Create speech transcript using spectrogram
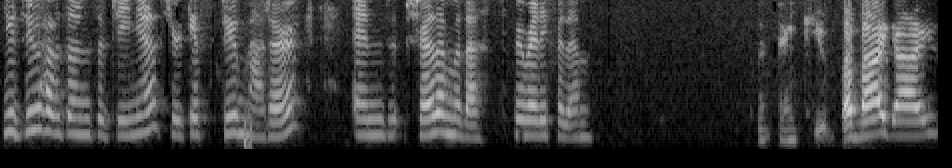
you do have zones of genius. Your gifts do matter. And share them with us. We're ready for them. Thank you. Bye bye, guys.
